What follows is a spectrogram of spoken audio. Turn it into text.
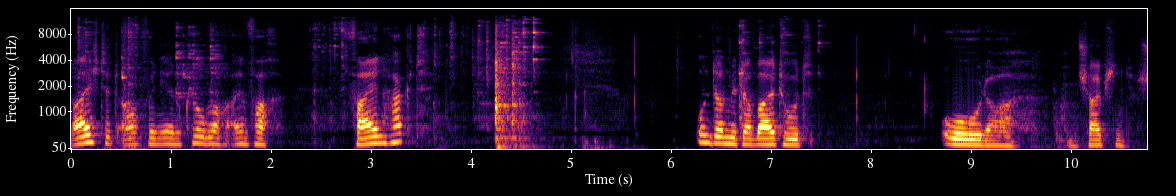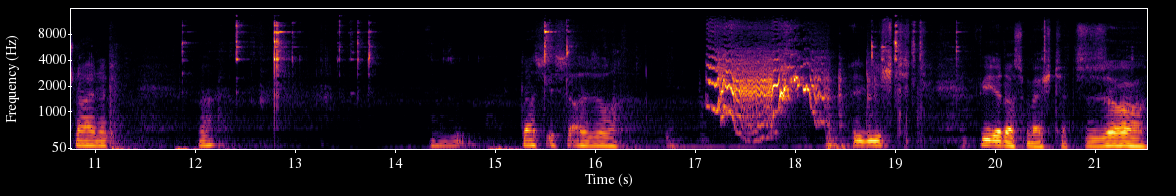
reicht es auch, wenn ihr den Knoblauch einfach fein hackt und dann mit dabei tut oder in Scheibchen schneidet. Ne? Das ist also liegt, wie ihr das möchtet. So.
